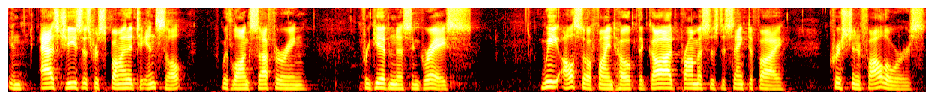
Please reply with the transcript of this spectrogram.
And as Jesus responded to insult with long suffering, forgiveness, and grace, we also find hope that God promises to sanctify Christian followers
